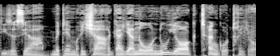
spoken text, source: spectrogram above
dieses Jahr mit dem Richard Galliano New York Tango Trio.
